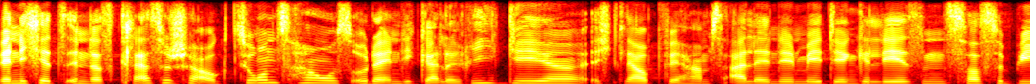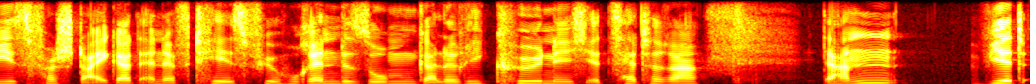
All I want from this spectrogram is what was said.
Wenn ich jetzt in das klassische Auktionshaus oder in die Galerie gehe, ich glaube, wir haben es alle in den Medien gelesen, Sotheby's versteigert NFTs für horrende Summen, Galeriekönig etc., dann wird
